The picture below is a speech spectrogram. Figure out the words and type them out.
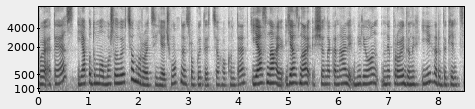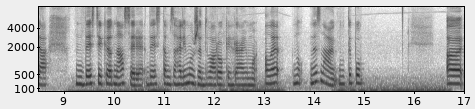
в ЕТС, і я подумала, можливо, і в цьому році є. Чому б не зробити цього контент? Я знаю, я знаю, що на каналі мільйон непройдених ігор до кінця. Десь тільки одна серія, десь там взагалі ми вже два роки граємо. Але ну не знаю, ну, типу. Е,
